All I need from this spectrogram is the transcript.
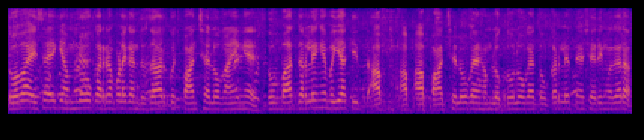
तो बाबा, ऐसा है कि हम लोग करना पड़ेगा, इंतज़ार। कुछ पाँच छः लोग आएँगे तो बात कर लेंगे भैया कि आप आप आप पाँच छः लोग हैं, हम लोग दो लोग हैं तो कर लेते हैं शेयरिंग वगैरह।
